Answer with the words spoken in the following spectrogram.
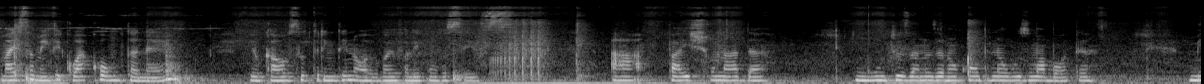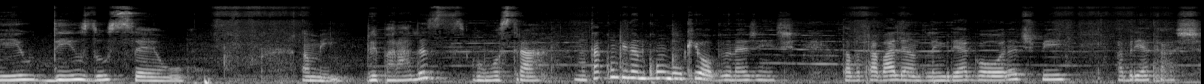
mas também ficou a conta, né? Eu calço 39, igual eu falei com vocês. Apaixonada. Muitos anos eu não compro, não uso uma bota. Meu Deus do céu. Amei. Preparadas? Vou mostrar. Não tá combinando com o look, óbvio, né, gente? tava trabalhando, lembrei agora de abrir a caixa.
